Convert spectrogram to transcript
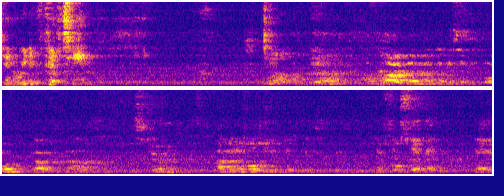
Can we do fifteen? Well, you know, I'm sorry, but like I said before, uh, uh, Mr. Chairman, I'm in a motion, there's no second, then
